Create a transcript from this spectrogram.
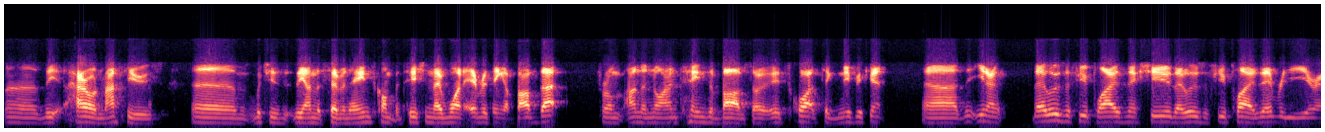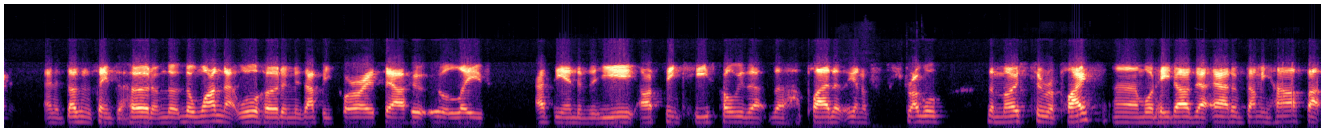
uh, the Harold Matthews, um, which is the under 17s competition. They've won everything above that from under 19s above. So it's quite significant. Uh, you know, they lose a few players next year. They lose a few players every year, and, and it doesn't seem to hurt them. The, the one that will hurt them is Api Koroisau, who will leave at the end of the year. I think he's probably the, the player that they're going to struggle the most to replace um, what he does out, out of dummy half. But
